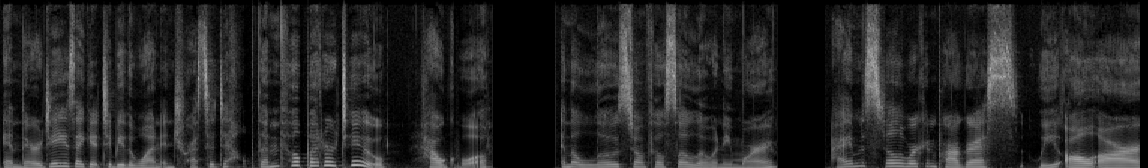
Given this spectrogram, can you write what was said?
And there are days I get to be the one entrusted to help them feel better too. How cool. And the lows don't feel so low anymore. I'm still a work in progress. We all are.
